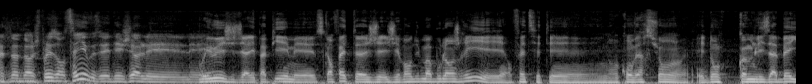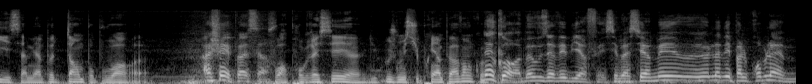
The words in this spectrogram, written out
Non, non, je plaisante. Ça y est, vous avez déjà les. les- Oui, oui, j'ai déjà les papiers, mais parce qu'en fait, j'ai vendu ma boulangerie et en fait, c'était une reconversion. Et donc, comme les abeilles, ça met un peu de temps pour pouvoir, euh, Ah, je savais pas ça. pouvoir progresser. euh, du coup, je me suis pris un peu avant. D'accord, ben vous avez bien fait, Sébastien. Mais euh, là n'est pas le problème.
